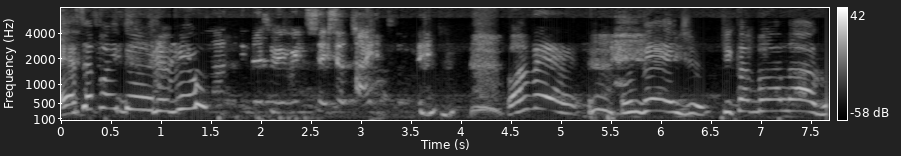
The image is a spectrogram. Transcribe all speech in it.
Essa foi dura, viu? Em 2026 você tá aí também. Vamos ver. Um beijo. Fica boa logo.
